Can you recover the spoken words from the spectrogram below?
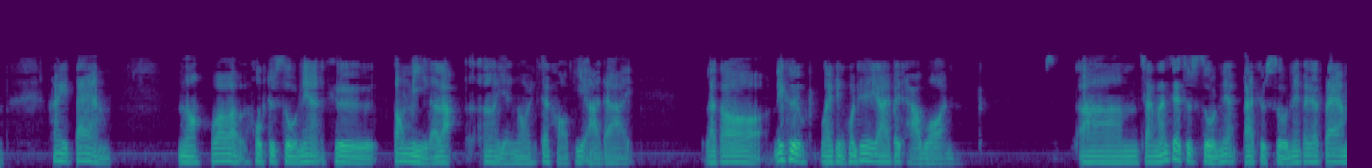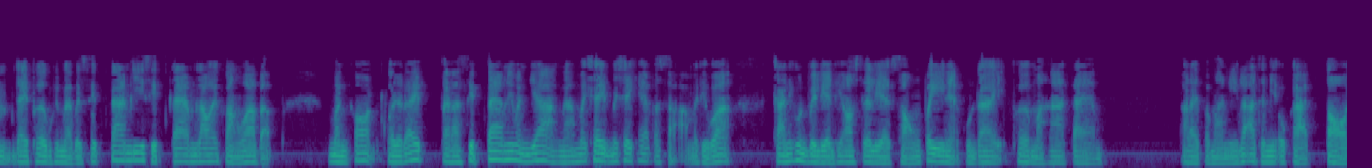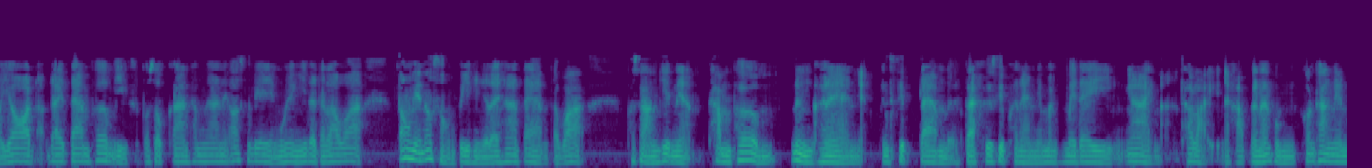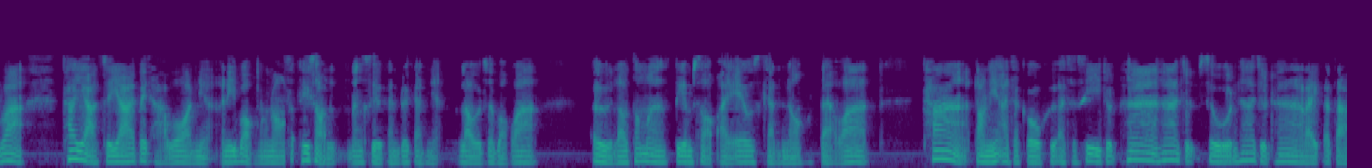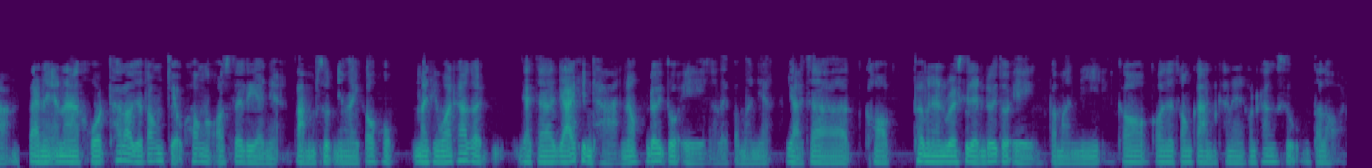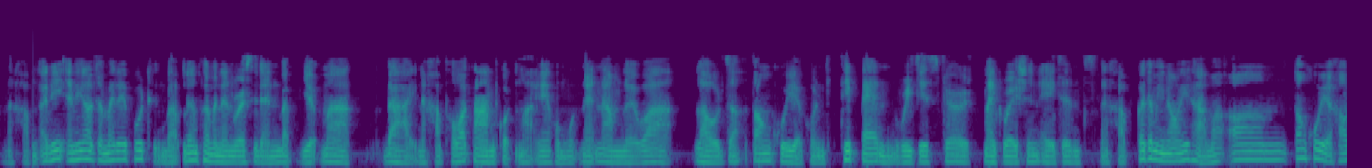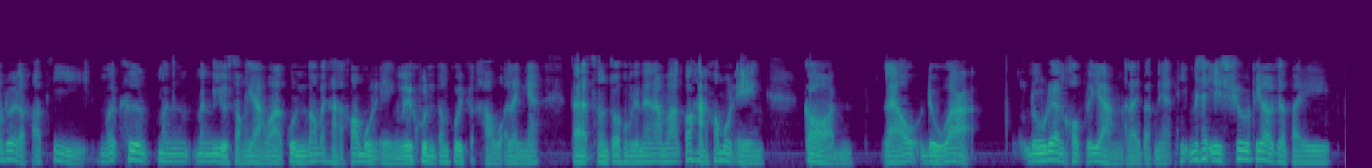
ให้แต้มเนาะว่าแบบ6.0 เนี่ยคือต้องมีแล้วละ่ะอออย่างน้อยที่จะขอ PR ได้ แล้วก็นี่คือหมายถึงคนที่จะย้ายไปถาวรจากนั้น 7.0 เนี่ย 8.0 เนี่ยก็จะแต้มได้เพิ่มขึ้นมาเป็น 10 แต้ม 20 แต้ม เล่าให้ฟังว่าแบบ มันก็กว่าจะได้แต่ละสิบแต้มนี่มันยากนะ ไม่ใช่ไม่ใช่แค่ภาษาหมายถึงว่าการที่คุณไปเรียนที่ออสเตรเลียสองปีเนี่ย คุณได้เพิ่มมาห้าแต้ม อะไรประมาณนี้ แล้วอาจจะมีโอกาสต่อยอดได้แต้มเพิ่มอีกประสบการณ์ทำงานในออสเตรเลียอย่างงู้นอย่างนี้ แต่จะเล่าว่าต้องเรียนต้องสองปีถึงจะได้ห้าแต้ม แต่ว่า ภาษาอังกฤษเนี่ยทำเพิ่มหนึ่งคะแนนเนี่ยเป็นสิบแต้มเลย แต่คือสิบคะแนนเนี้มันไม่ได้ง่ายมาเท่าไหร่นะครับ ดังนั้นผมค่อนข้างเน้นว่า ถ้าอยากจะย้ายไปถาวรเนี่ย อันนี้บอกน้องๆที่สอนหนังสือกันด้วยกันเนี่ย เราจะบอกว่า เออ เราต้องมาเตรียมสอบ IELTS กันเนาะ แต่ว่าถ้าตอนนี้อาจจะโกคืออาจจะ 4.5 5.0 5.5 อะไรก็ตาม แต่ในอนาคตถ้าเราจะต้องเกี่ยวข้องกับออสเตรเลียเนี่ยต่ำสุดยังไงก็ 6 หมายถึงว่าถ้าเกิดอยากจะย้ายถิ่นฐานเนาะด้วยตัวเองอะไรประมาณเนี้ยอยากจะขอ permanent resident ด้วยตัวเองประมาณนี้ ก็ก็จะต้องการคะแนนค่อนข้างสูงตลอดนะครับ อันนี้อันนี้เราจะไม่ได้พูดถึงแบบเรื่อง permanent resident แบบเยอะมากได้นะครับ เพราะว่าตามกฎหมายเนี่ยผมแนะนำเลยว่าเราจะต้องคุยกับคนที่เป็น registered migration agents นะครับ ก็จะมีน้องที่ถามว่าออต้องคุยกับเขาด้วยเหรอครับพี่คือมันมันมีอยู่สองอย่างว่าคุณต้องไปหาข้อมูลเอง หรือคุณต้องคุยกับเขาอะไรเงี้ย แต่ส่วนตัวผมจะแนะนำว่าก็หาข้อมูลเองก่อน แล้วดูว่า รู้เรื่องครบหรือยังอะไรแบบเนี้ยที่ไม่ใช่อิชชูที่เราจะไป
